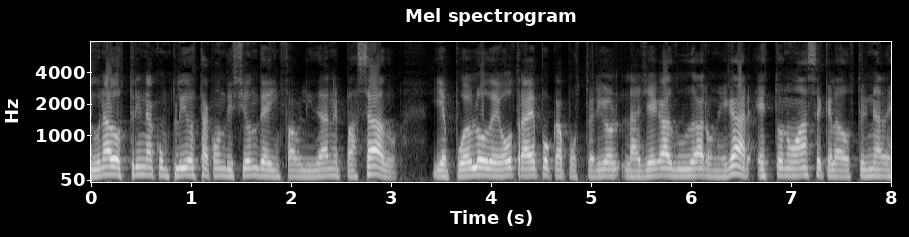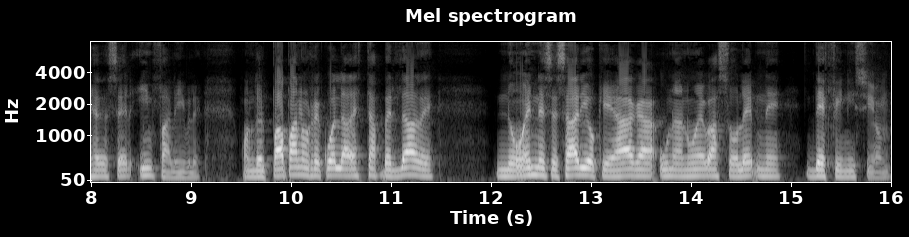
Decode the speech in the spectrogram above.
una doctrina ha cumplido esta condición de infabilidad en el pasado y el pueblo de otra época posterior la llega a dudar o negar, esto no hace que la doctrina deje de ser infalible. Cuando el Papa nos recuerda de estas verdades, no es necesario que haga una nueva solemne definición.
